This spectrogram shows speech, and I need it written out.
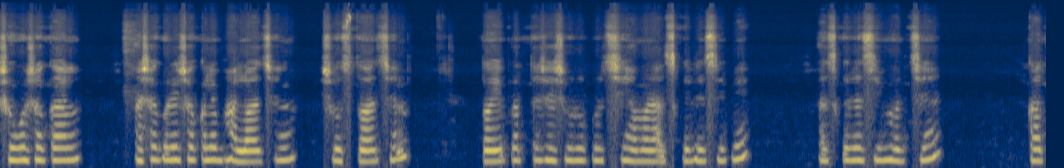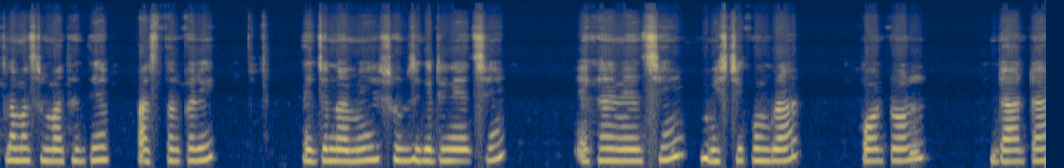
শুভ সকাল। আশা করি সকলে ভালো আছেন, সুস্থ আছেন। তো এই প্রত্যাশায় শুরু করছি আমার আজকের রেসিপি আজকের রেসিপি হচ্ছে কাতলা মাছের মাথা দিয়ে পাঁচ তরকারি। এর জন্য আমি সবজি কেটে নিয়েছি। এখানে নিয়েছি মিষ্টি কুমড়া, পটল, ডাটা,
